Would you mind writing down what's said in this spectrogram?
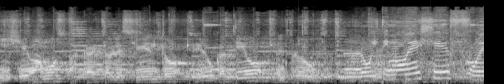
y llevamos a cada establecimiento educativo el producto. El último eje fue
